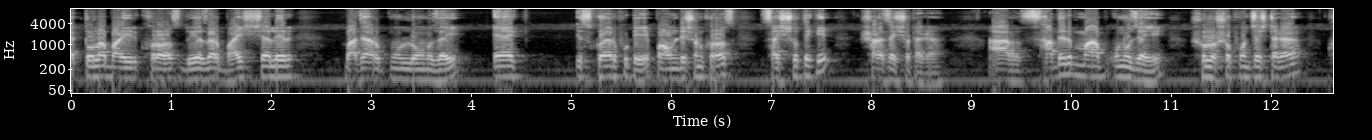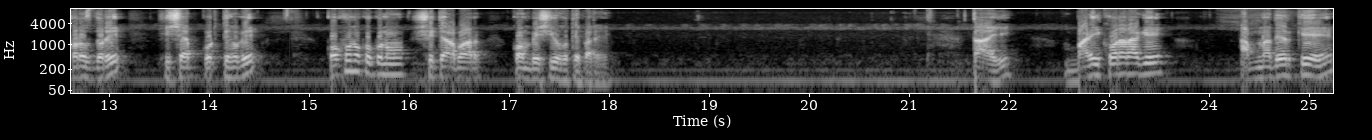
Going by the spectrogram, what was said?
একতলা বাড়ির খরচ দুই হাজার বাইশ সালের বাজার মূল্য অনুযায়ী এক স্কোয়ার ফুটে ফাউন্ডেশন খরচ চারশো থেকে সাড়ে চারশো টাকা। আর ছাদের মাপ অনুযায়ী ষোলোশো পঞ্চাশ টাকা খরচ ধরে হিসাব করতে হবে। কখনো কখনো সেটা আবার কম বেশিও হতে পারে। তাই বাড়ি করার আগে আপনাদেরকে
